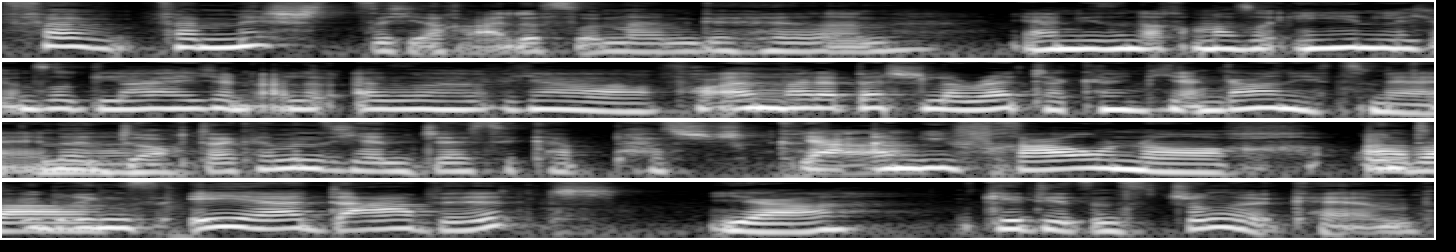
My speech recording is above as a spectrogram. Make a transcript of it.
ver vermischt sich auch alles in meinem Gehirn. Ja, und die sind auch immer so ähnlich und so gleich und alle, also ja, vor allem ja. bei der Bachelorette, da kann ich mich an gar nichts mehr erinnern. Na doch, da kann man sich an Jessica Paschka. Ja, an die Frau noch. Und übrigens er, David, ja. geht jetzt ins Dschungelcamp.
